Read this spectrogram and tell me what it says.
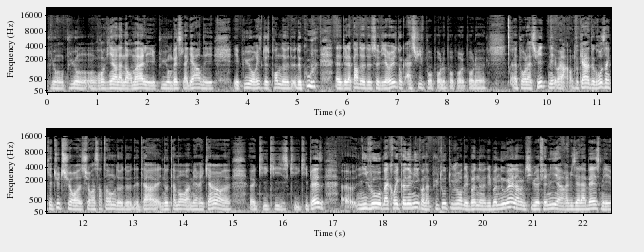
plus on, plus on, revient à la normale et plus on baisse la garde et, et plus on risque de se prendre de, de, coups de la part de, de, ce virus. Donc à suivre pour, pour, le, pour, pour, le, pour la suite. Mais voilà, en tout cas, de grosses inquiétudes sur, euh, sur un certain nombre d'États, et notamment américains, euh, euh, qui, qui, qui, pèsent. niveau macroéconomique, on a plutôt toujours des bonnes, des bonnes nouvelles, hein, même si le FMI a révisé à la baisse, mais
